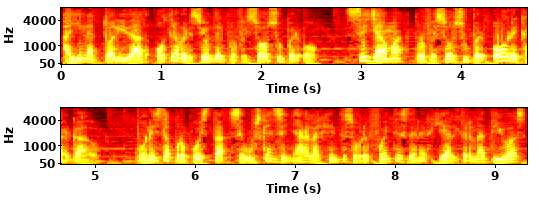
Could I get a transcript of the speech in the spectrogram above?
hay en la actualidad otra versión del Profesor Super O. Se llama Profesor Super O Recargado. Con esta propuesta se busca enseñar a la gente sobre fuentes de energía alternativas,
